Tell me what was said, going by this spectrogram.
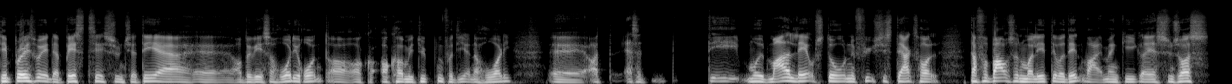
det Braithwaite er bedst til, synes jeg, det er øh, at bevæge sig hurtigt rundt og, og, og komme i dybden, fordi han er hurtig. Øh, og altså, det mod et meget lavt stående, fysisk stærkt hold, der forbavsede det mig lidt, det var den vej, man gik, og jeg synes også,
